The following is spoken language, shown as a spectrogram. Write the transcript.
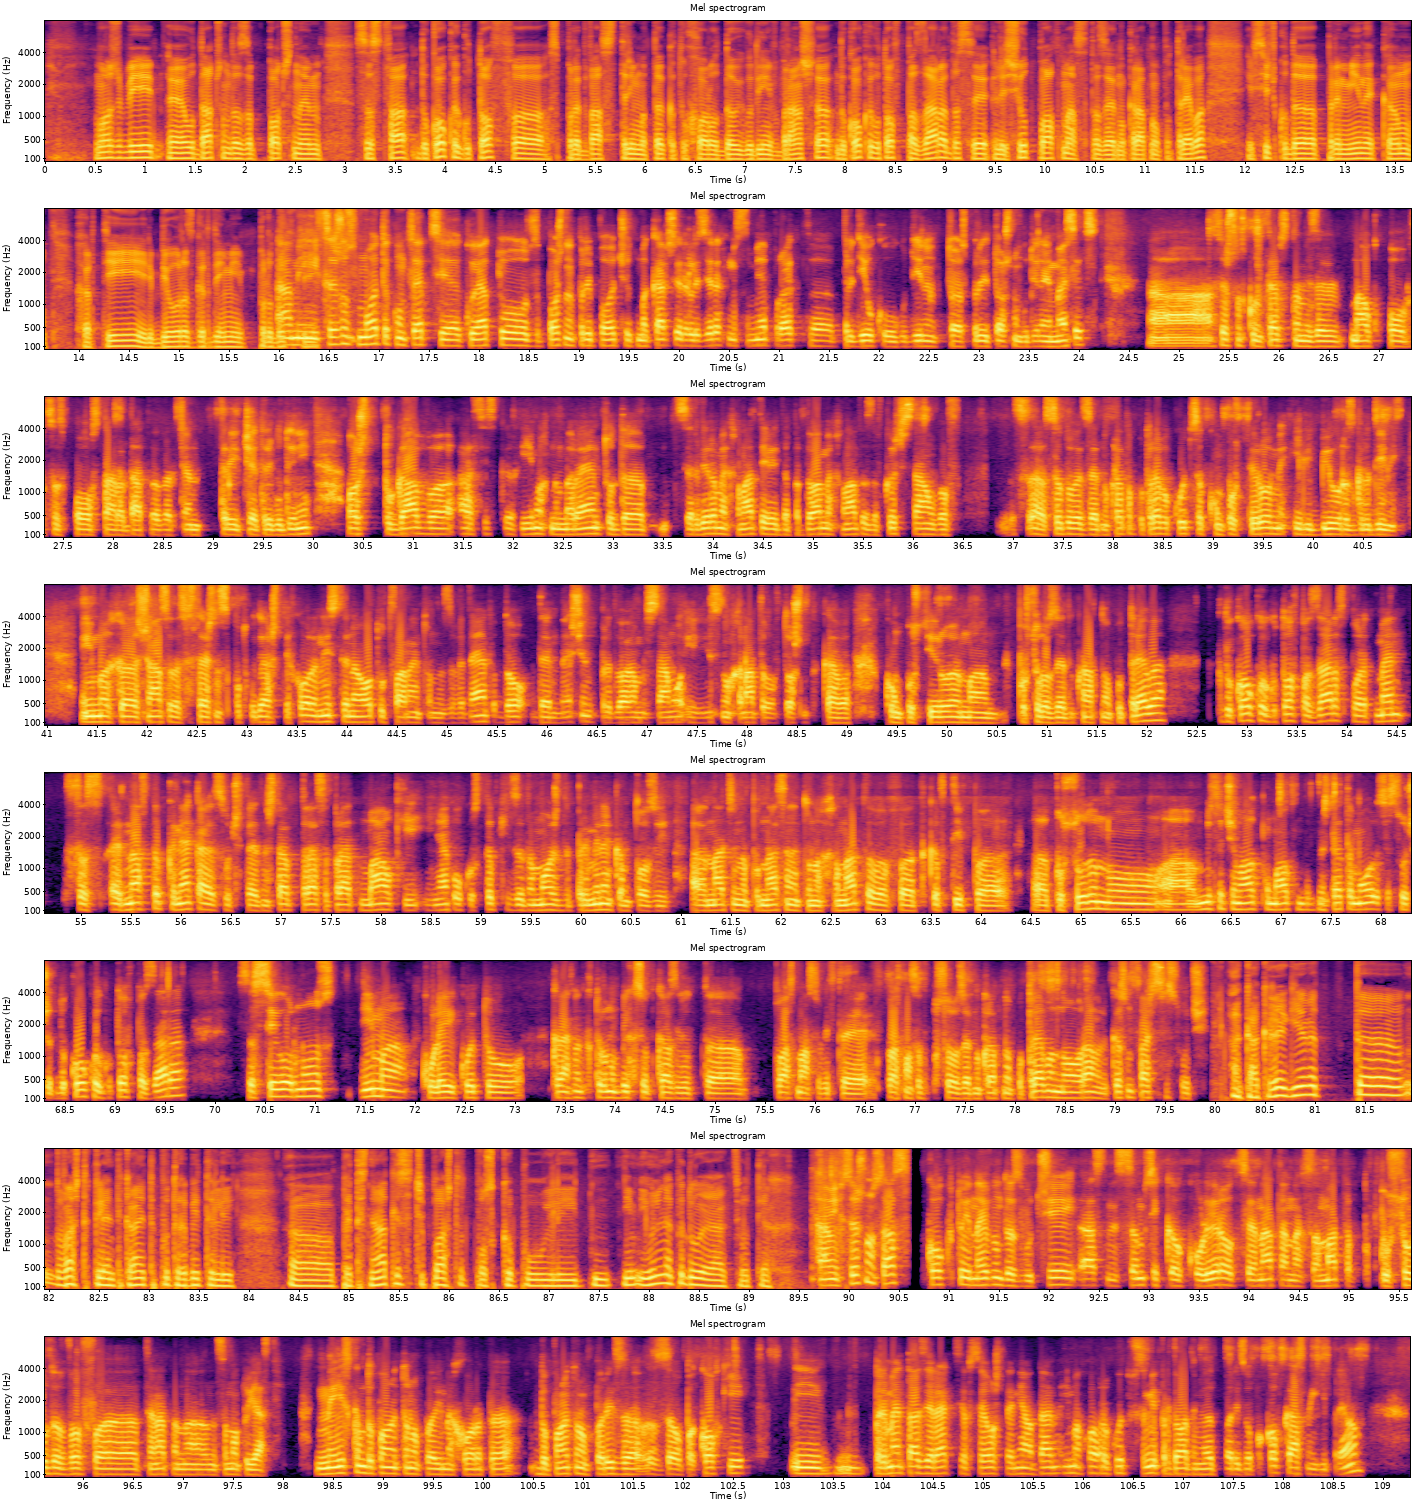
Може би е удачно да започнем с това. Доколко е готов, според вас, тримата, като хора от дълги години в бранша, доколко е готов пазара да се лиши от пластмасата за еднократна употреба и всичко да премине към хартии или биоразградими продукти? Ами, всъщност, моята концепция, която започнах преди повече от, макар че реализирахме самия проект преди около година, т.е. преди точно година и месец, а, всъщност концепцията ми за малко по, с по-стара дата, да речем 3-4 години. Още тогава аз исках и имах намерението да сервираме храната или да предлагаме храната за вкъщи само в съдове за еднократна потреба, които са компостируеми или биоразградими. Имах шанса да се срещна с подходящите хора. Наистина от отварянето на заведението до ден днешен предлагаме само единствено храната в точно такава компостируема посура за еднократна употреба доколко е готов пазара, според мен с една стъпка някак да се случи тези неща. Трябва да се правят малки и няколко стъпки, за да може да преминем към този а, начин на поднасянето на храната в а, такъв тип а, посуда, но а, мисля, че малко по малко нещата могат да се случат. Доколко е готов пазара, със сигурност има колеги, които крайна сметка трудно биха се отказали от а, пластмасовите, пластмасовата посуда за еднократна употреба, но рано или късно това ще се случи. А как реагират вашите клиенти, крайните потребители, а, притесняват ли се, че плащат по-скъпо или има ли някаква друга реакция от тях? Ами всъщност аз, колкото и наивно да звучи, аз не съм си калкулирал цената на самата посуда в цената на, на самото ястие. Не искам допълнително пари на хората, допълнително пари за, за опаковки и при мен тази реакция все още няма. Да, има хора, които сами предлагат да ми дадат пари за опаковка, аз не ги приемам.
